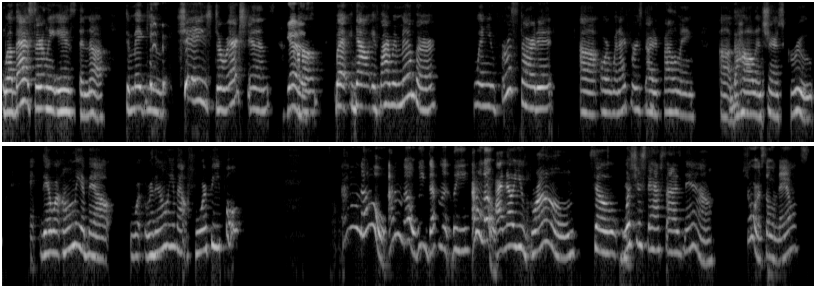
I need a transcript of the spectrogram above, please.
Well, that certainly is enough to make you change directions. yes. Um, but now, if I remember when you first started, uh, or when I first started following uh, the Hall Insurance Group, eh, there were only about were, were there only about four people? I don't know. I don't know. We definitely, I don't know. I know you've grown. So, what's your staff size now? Sure. So now it's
